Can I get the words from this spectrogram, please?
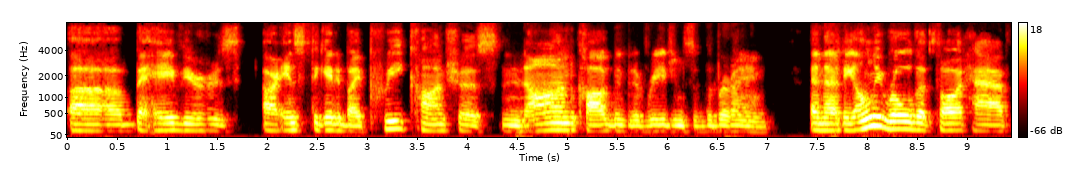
uh, behaviors are instigated by pre-conscious, non-cognitive regions of the brain and that the only role that thought have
